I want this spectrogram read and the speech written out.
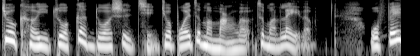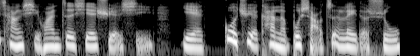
就可以做更多事情，就不会这么忙了，这么累了。我非常喜欢这些学习，也过去也看了不少这类的书，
